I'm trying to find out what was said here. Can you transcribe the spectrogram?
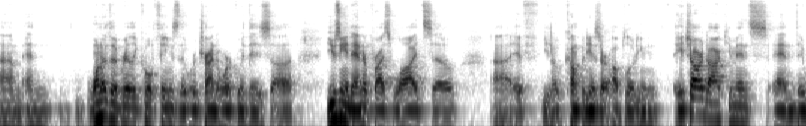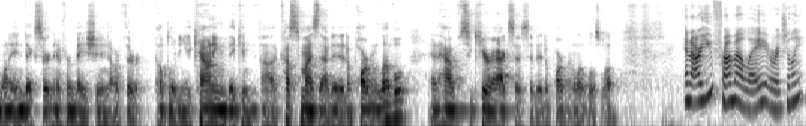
Um, and one of the really cool things that we're trying to work with is uh, using it enterprise wide. So uh, if you know companies are uploading HR documents and they want to index certain information, or if they're uploading accounting, they can uh, customize that at a department level and have secure access at a department level as well. And are you from LA originally?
